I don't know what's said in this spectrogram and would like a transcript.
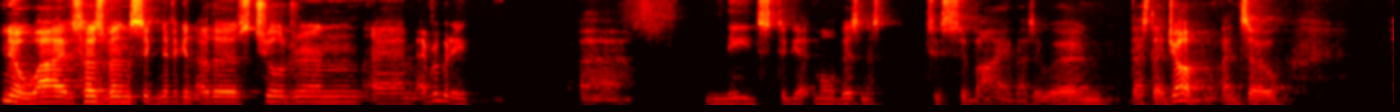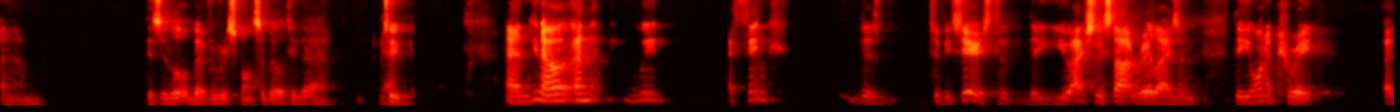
you know, wives, husbands, significant others, children, um, everybody. Uh, needs to get more business to survive, as it were, and that's their job. And so um, there's a little bit of a responsibility there Yeah. too. And you know, and we, I think there's to be serious that, you actually start realizing that you want to create a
